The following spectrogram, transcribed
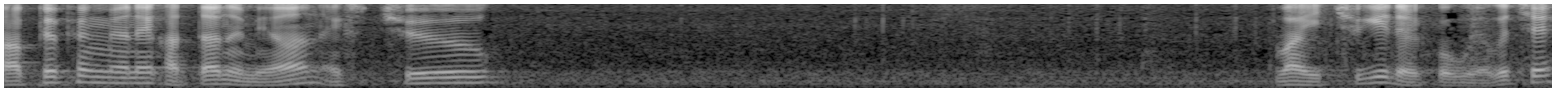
좌표 평면에 갖다 놓으면 x축 y축이 될 거고요. 그치?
